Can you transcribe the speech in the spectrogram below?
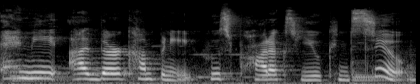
any other company whose products you consume.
